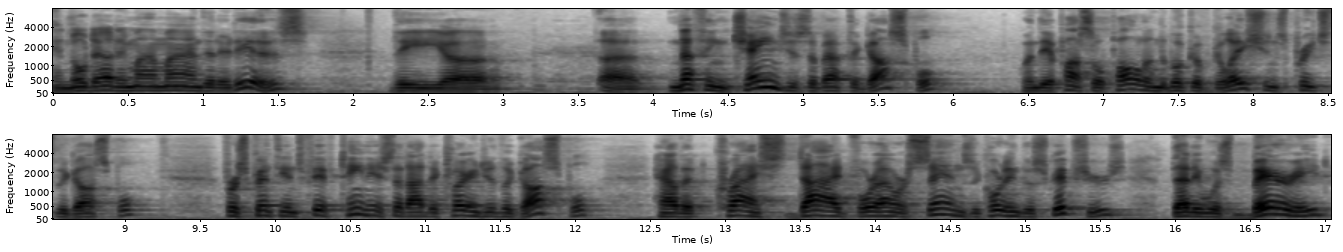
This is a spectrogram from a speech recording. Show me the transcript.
and no doubt in my mind that it is, the, uh, uh, nothing changes about the gospel. When the Apostle Paul in the book of Galatians preached the gospel, 1 Corinthians 15, he said, I declare unto you the gospel, how that Christ died for our sins according to the scriptures, that he was buried,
